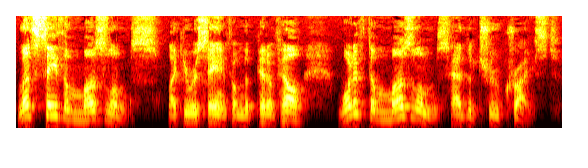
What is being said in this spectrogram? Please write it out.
let's say the Muslims, like you were saying from the pit of hell, what if the Muslims had the true Christ,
